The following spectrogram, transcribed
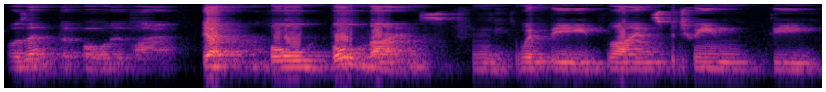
What was that? The bolded line. Yep, bold, bold lines with the lines between the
